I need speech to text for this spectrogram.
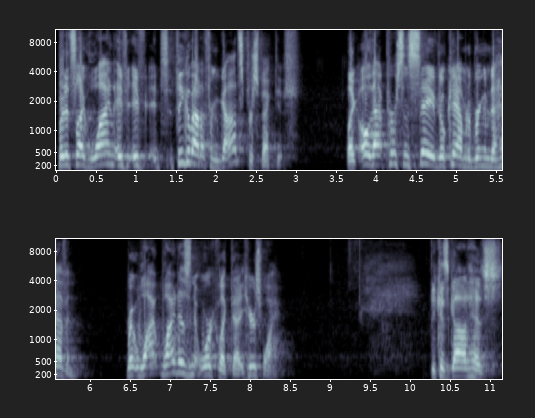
But it's like, why? If, if think about it from God's perspective, like, oh, that person's saved. Okay, I'm going to bring him to heaven, right? Why? Why doesn't it work like that? Here's why. Because God has,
